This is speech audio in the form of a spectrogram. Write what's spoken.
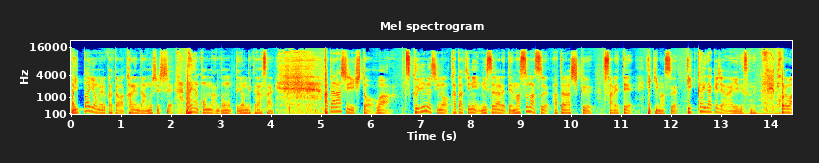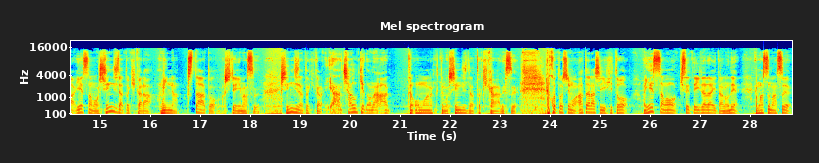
まあ、いっぱい読める方はカレンダー無視してなんやこんなんと思って読んでください。新しい人は作り主の形に似せられてますます新しくされていきます。一回だけじゃないですね。これはイエス様を信じた時からみんなスタートしています。信じた時からいやちゃうけどなって思わなくても信じた時からです。今年も新しい人をイエス様を着せていただいたのでますます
